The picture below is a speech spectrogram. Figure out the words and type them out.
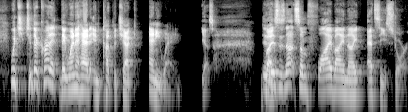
Which, to their credit, they went ahead and cut the check anyway. Yes. But- this is not some fly by night Etsy store,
